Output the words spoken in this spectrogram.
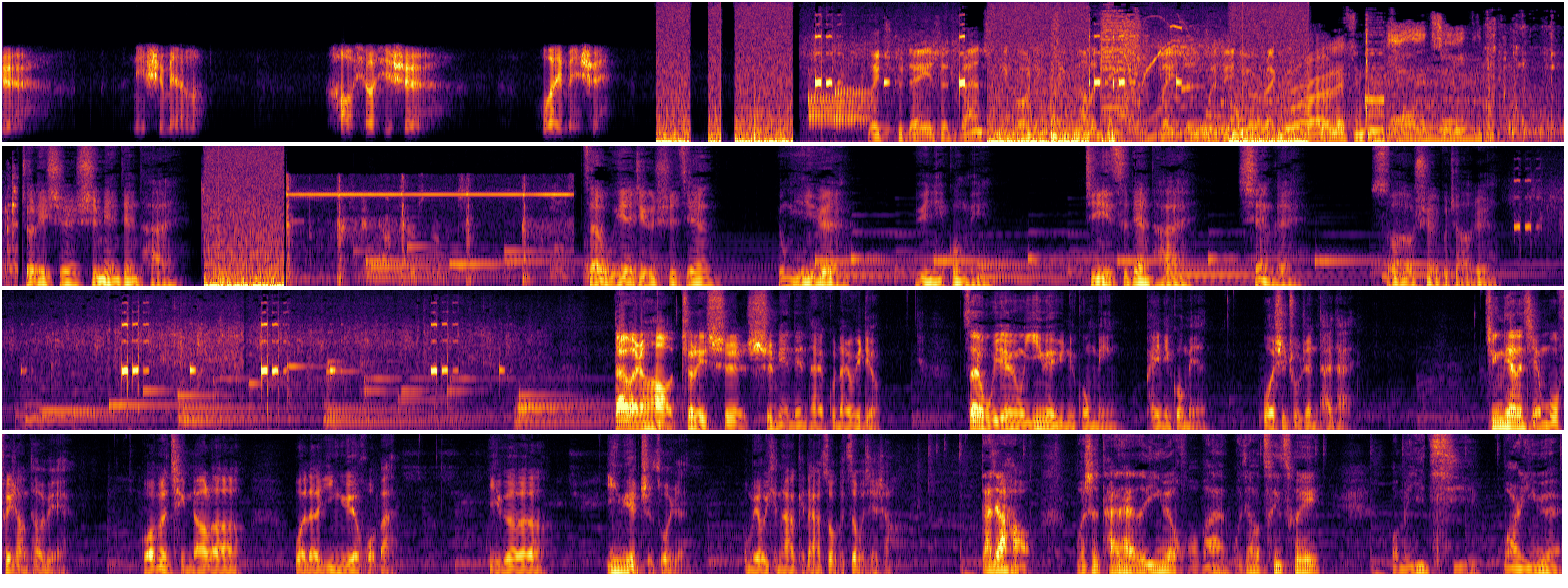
是，你失眠了。好消息是，我也没睡。which today's advanced recording technology places within your record. 这里是失眠电台，在午夜这个时间，用音乐与你共鸣。仅以此电台献给所有睡不着的人。大家晚上好，这里是失眠电台 Good Night Radio，在午夜用音乐与你共鸣，陪你共眠。我是主持人太太。今天的节目非常特别，我们请到了我的音乐伙伴，一个音乐制作人。我们有请他给大家做个自我介绍。大家好，我是台台的音乐伙伴，我叫崔崔，我们一起玩音乐，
